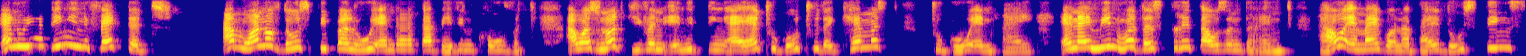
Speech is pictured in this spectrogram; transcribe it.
And we are being infected. I'm one of those people who ended up having COVID. I was not given anything. I had to go to the chemist to go and buy. And I mean, with this 3,000 rent, how am I going to buy those things?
